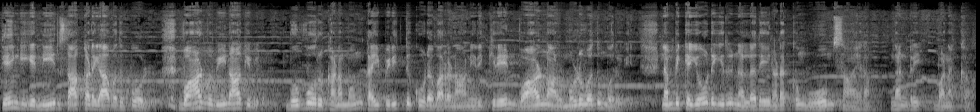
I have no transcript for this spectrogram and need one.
தேங்கிய நீர் சாக்கடையாவது போல் வாழ்வு வீணாகிவிடும். ஒவ்வொரு கணமும் கைப்பிடித்து கூட வர நான் இருக்கிறேன். வாழ்நாள் முழுவதும் வருவேன். நம்பிக்கையோடு இரு நல்லதே நடக்கும். ஓம் சாயரம். நன்றி வணக்கம்.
